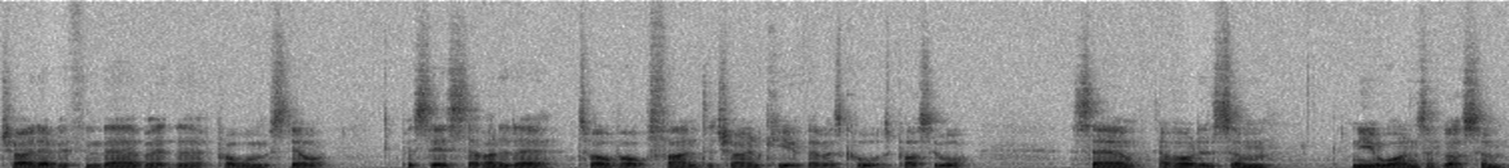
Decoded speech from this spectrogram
tried everything there but the problem still persists. I've added a 12 volt fan to try and keep them as cool as possible. So I've ordered some new ones. I've got some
